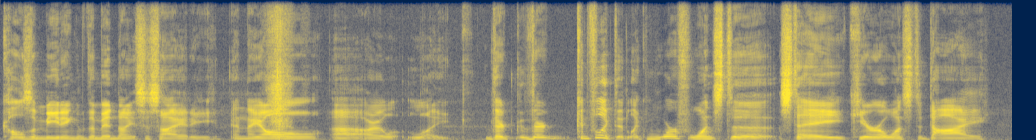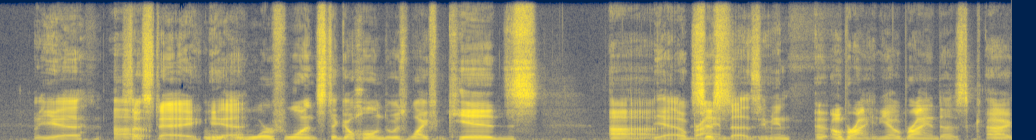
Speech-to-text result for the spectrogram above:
calls a meeting of the Midnight Society, and they all uh, are like, they're they're conflicted. Like Worf wants to stay, Kira wants to die. Yeah. so stay. Yeah. Worf wants to go home to his wife and kids. Uh, yeah. O'Brien does. You mean? Uh, O'Brien, yeah, O'Brien does. Uh,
